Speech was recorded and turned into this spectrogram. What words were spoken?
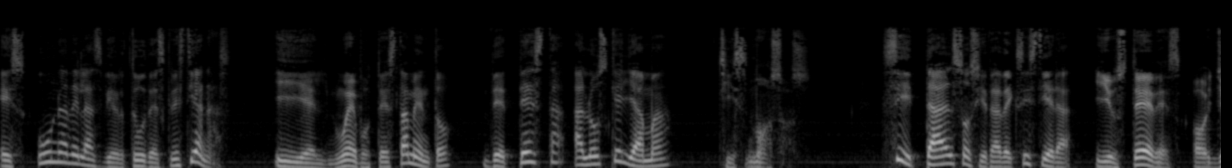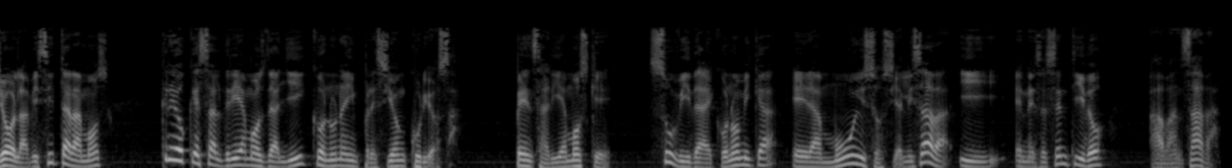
es una de las virtudes cristianas, y el Nuevo Testamento detesta a los que llama chismosos. Si tal sociedad existiera y ustedes o yo la visitáramos, creo que saldríamos de allí con una impresión curiosa. Pensaríamos que su vida económica era muy socializada y, en ese sentido, avanzada,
